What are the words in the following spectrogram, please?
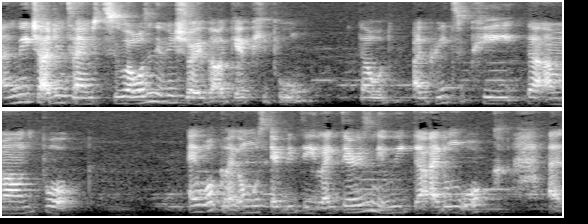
and me charging times two, I wasn't even sure if I'll get people that would agree to pay that amount, but I work like almost every day. Like there isn't a week that I don't work, and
